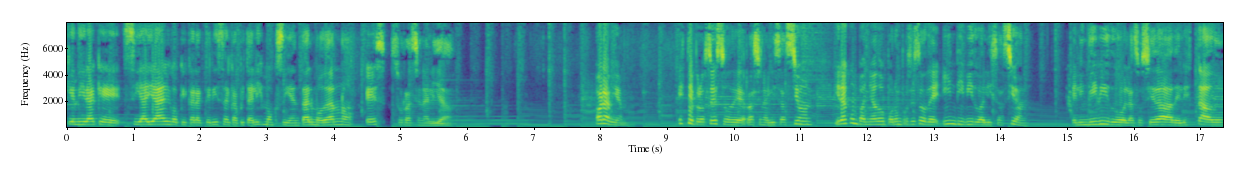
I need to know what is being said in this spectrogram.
quien dirá que si hay algo que caracteriza el capitalismo occidental moderno es su racionalidad. Ahora bien, este proceso de racionalización irá acompañado por un proceso de individualización. El individuo, la sociedad, el Estado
